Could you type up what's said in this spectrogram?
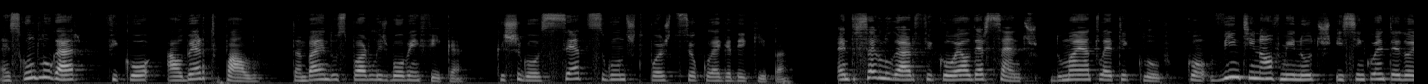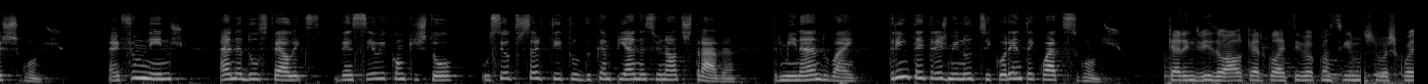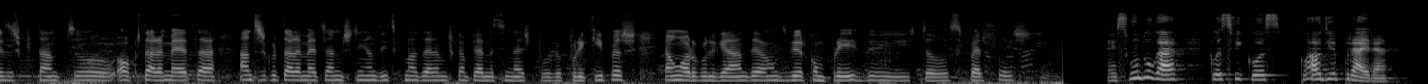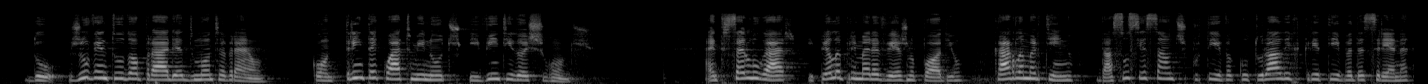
Em segundo lugar ficou Alberto Paulo, também do Sport Lisboa Benfica, que chegou 7 segundos depois do seu colega de equipa. Em terceiro lugar ficou Helder Santos, do Maia Atlético Clube, com 29 minutos e 52 segundos. Em femininos, Ana Dulce Félix venceu e conquistou o seu terceiro título de campeã nacional de estrada, terminando em 33 minutos e 44 segundos quer individual, quer coletiva, conseguimos duas coisas, portanto, ao cortar a meta, antes de cortar a meta já nos tinham dito que nós éramos campeões nacionais por, por equipas, é um orgulho grande, é um dever cumprido e estou super feliz. Em segundo lugar, classificou-se Cláudia Pereira, do Juventude Operária de Montabrão, com 34 minutos e 22 segundos. Em terceiro lugar, e pela primeira vez no pódio, Carla Martinho, da Associação Desportiva Cultural e Recreativa da Serena,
